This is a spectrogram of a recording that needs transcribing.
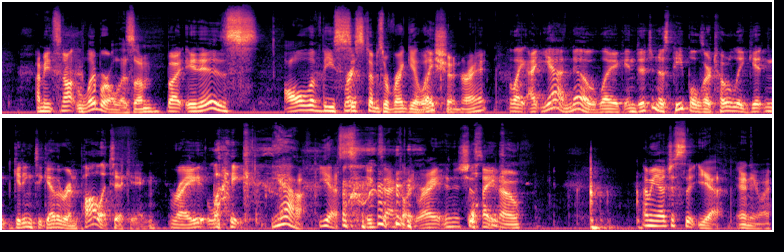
i mean it's not liberalism but it is all of these systems of regulation, like, right? Like, I, yeah, no, like indigenous peoples are totally getting getting together and politicking, right? Like, yeah, yes, exactly, right. And it's just like, you know, I mean, I just yeah. Anyway,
